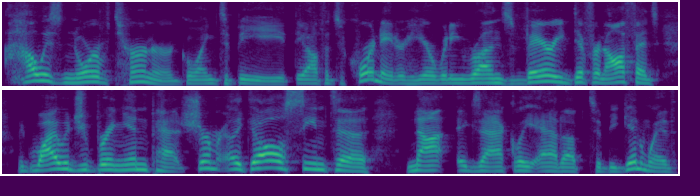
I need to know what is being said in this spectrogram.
how is Norv Turner going to be the offensive coordinator here when he runs very different offense? Like why would you bring in Pat Shurmur? Like they all seem to not exactly add up to begin with,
